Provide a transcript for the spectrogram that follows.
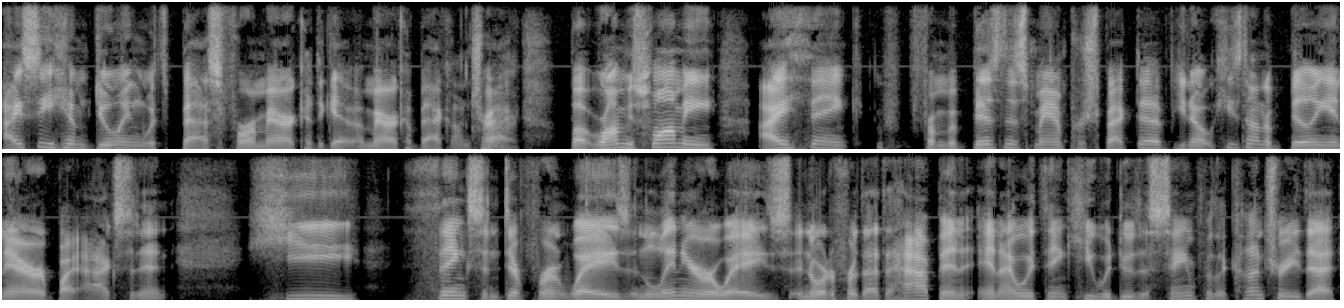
I see him doing what's best for America to get America back on track. Correct. But Ramaswamy, I think from a businessman perspective, you know, he's not a billionaire by accident. He thinks in different ways in linear ways in order for that to happen and i would think he would do the same for the country that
